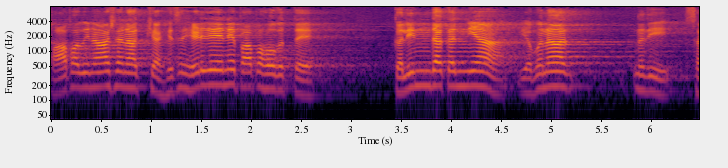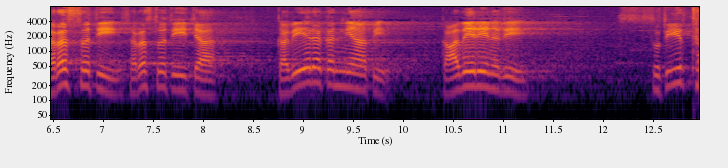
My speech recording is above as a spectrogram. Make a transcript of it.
ಪಾಪ ವಿನಾಶನಾಖ್ಯ. ಹೆಸರು ಹೇಳಿದೇನೆ ಪಾಪ ಹೋಗುತ್ತೆ. ಕಲಿಂದ ಕನ್ಯಾ, ಯಮುನಾ ನದಿ, ಸರಸ್ವತಿ ಸರಸ್ವತಿ ಚ, ಕವೇರ ಕನ್ಯಾಪಿ, ಕಾವೇರಿ ನದಿ, ಸುತೀರ್ಥ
